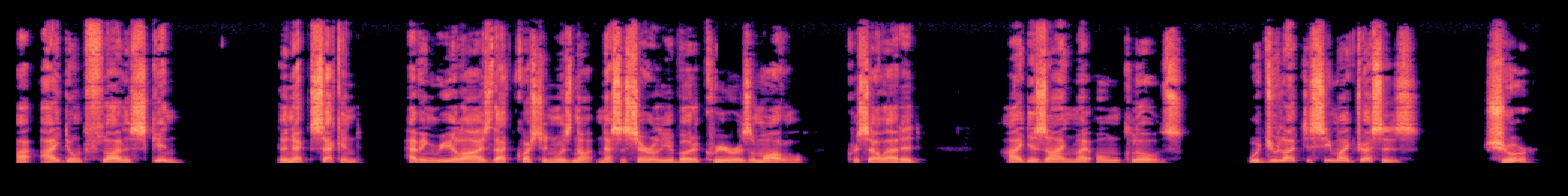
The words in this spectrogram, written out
I, I don't flawless skin. The next second, having realized that question was not necessarily about a career as a model, Chriselle added, I design my own clothes. Would you like to see my dresses? Sure.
